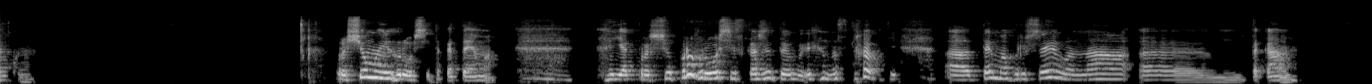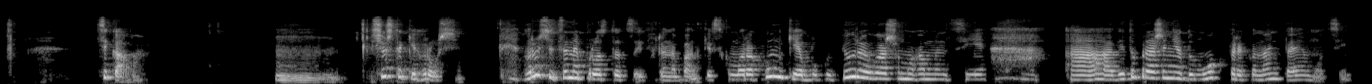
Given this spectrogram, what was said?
Дякую. Про що мої гроші? Така тема. Як про що? Про гроші, скажете ви. Насправді, тема грошей, вона е, така цікава. Що ж таке гроші? Гроші це не просто цифри на банківському рахунку або купюри у вашому гаманці, а відображення думок, переконань та емоцій.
